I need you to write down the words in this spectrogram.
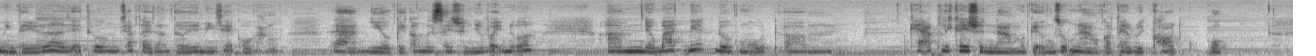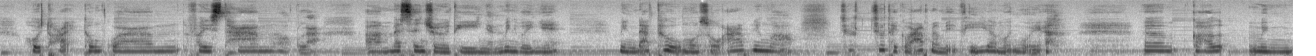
mình thấy rất là dễ thương. Sắp thời gian tới thì mình sẽ cố gắng làm nhiều cái conversation như vậy nữa. Um, nếu bạn biết được một um, cái application nào một cái ứng dụng nào có thể record cuộc hội thoại thông qua FaceTime hoặc là uh, Messenger thì nhắn mình với nhé. Mình đã thử một số app nhưng mà chưa chưa thấy có app nào miễn phí cả mọi người ạ. Um, có mình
